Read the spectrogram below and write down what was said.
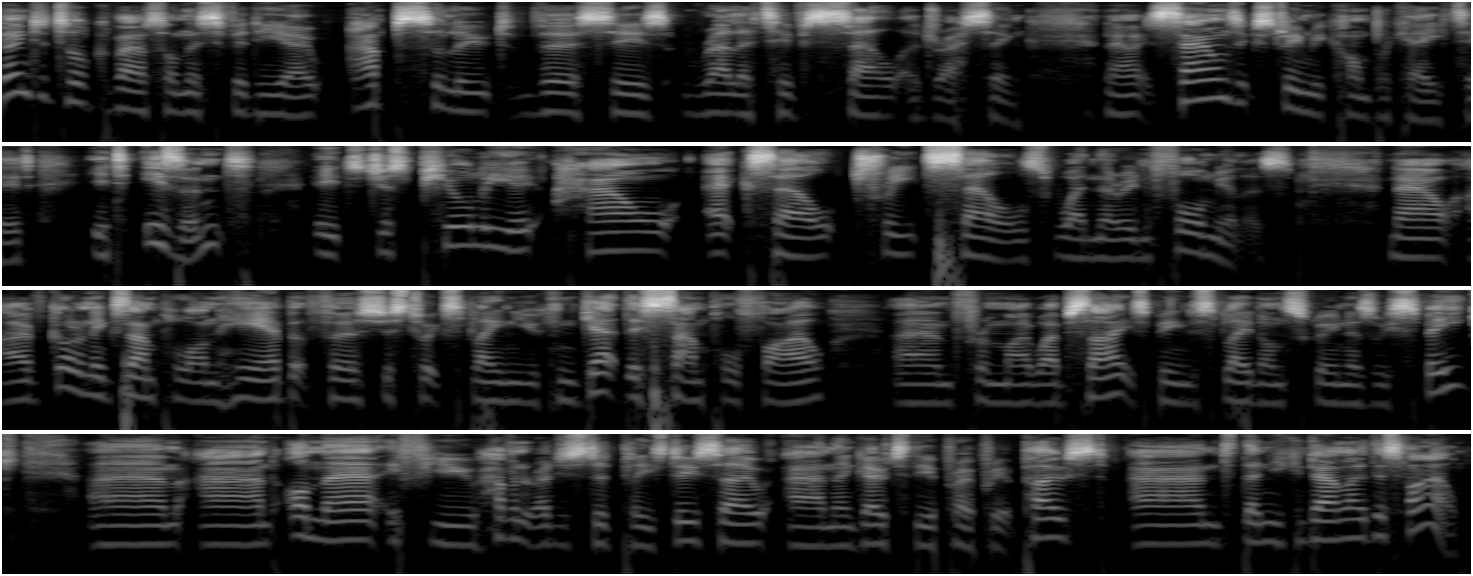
going to talk about on this video absolute versus relative cell addressing. Now it sounds extremely complicated, it isn't, it's just purely how Excel treats cells when they're in formulas. Now I've got an example on here but first just to explain you can get this sample file um, from my website. It's being displayed on screen as we speak. Um, and on there, if you haven't registered, please do so and then go to the appropriate post and then you can download this file.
